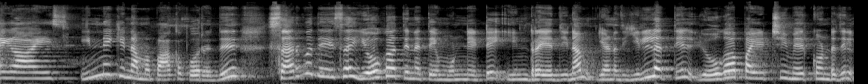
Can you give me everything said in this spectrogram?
ஹாய் காய்ஸ் இன்னைக்கு நம்ம பார்க்க போகிறது சர்வதேச யோகா தினத்தை முன்னிட்டு இன்றைய தினம் எனது இல்லத்தில் யோகா பயிற்சி மேற்கொண்டதில்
